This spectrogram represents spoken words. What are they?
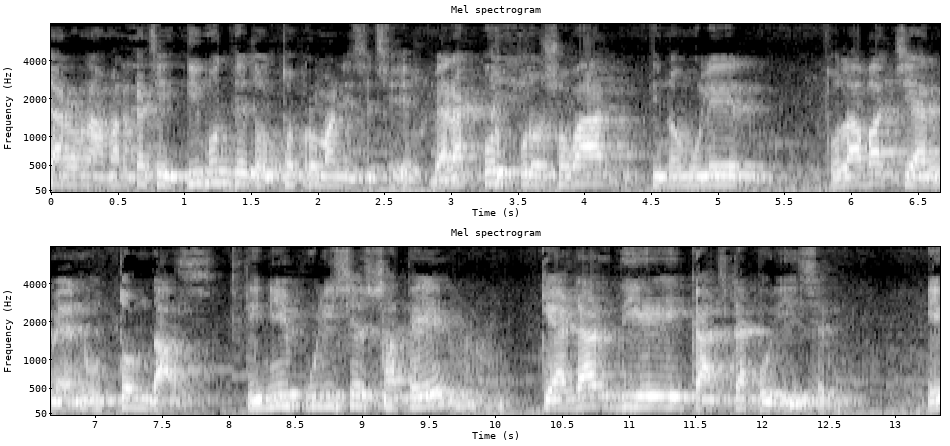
কারণ আমার কাছে ইতিমধ্যে তথ্য প্রমাণ এসেছে। ব্যারাকপুর পুরসভার তৃণমূলের তোলাবাদ চেয়ারম্যান উত্তম দাস, তিনি পুলিশের সাথে ক্যাডার দিয়ে এই কাজটা করিয়েছেন। এ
